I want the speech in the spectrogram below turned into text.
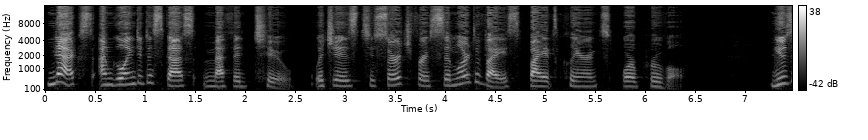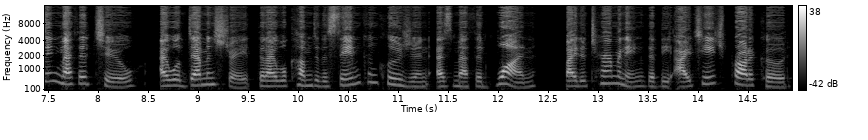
Next, I'm going to discuss method two, which is to search for a similar device by its clearance or approval. Using method two, I will demonstrate that I will come to the same conclusion as method one by determining that the ITH product code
